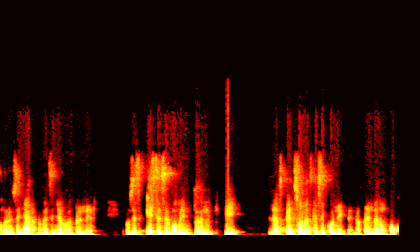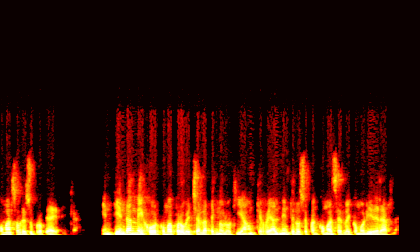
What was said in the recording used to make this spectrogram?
No me lo enseñaron, no me enseñaron a emprender. Entonces, este es el momento en que las personas que se conecten aprendan un poco más sobre su propia ética, entiendan mejor cómo aprovechar la tecnología, aunque realmente no sepan cómo hacerla y cómo liderarla,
